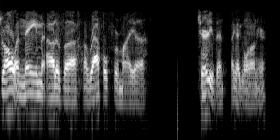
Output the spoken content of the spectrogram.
draw a name out of uh, a raffle for my uh, charity event I got going on here,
